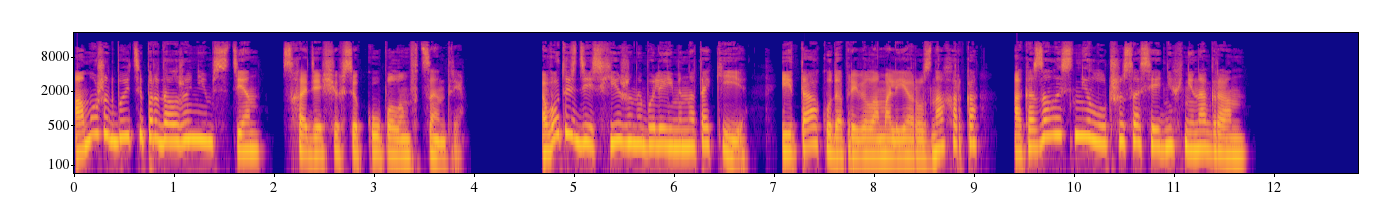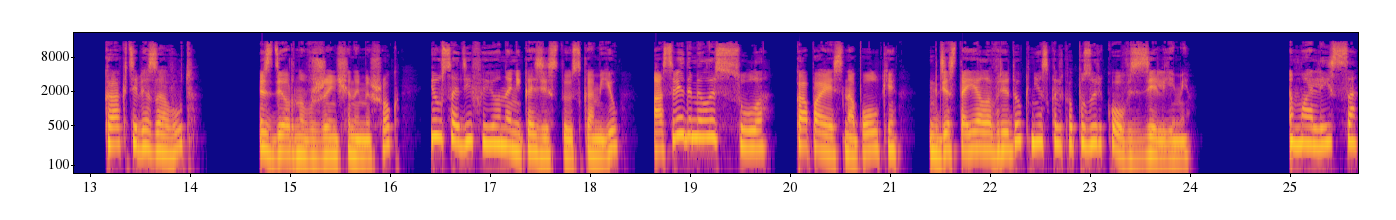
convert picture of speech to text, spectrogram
а может быть и продолжением стен, сходящихся куполом в центре. Вот и здесь хижины были именно такие, и та, куда привела Мальяру знахарка, оказалась не лучше соседних ни. «Как тебя зовут?» Сдернув с женщины мешок и усадив ее на неказистую скамью, осведомилась Сула, копаясь на полке, где стояло в рядок несколько пузырьков с зельями. «Малиса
